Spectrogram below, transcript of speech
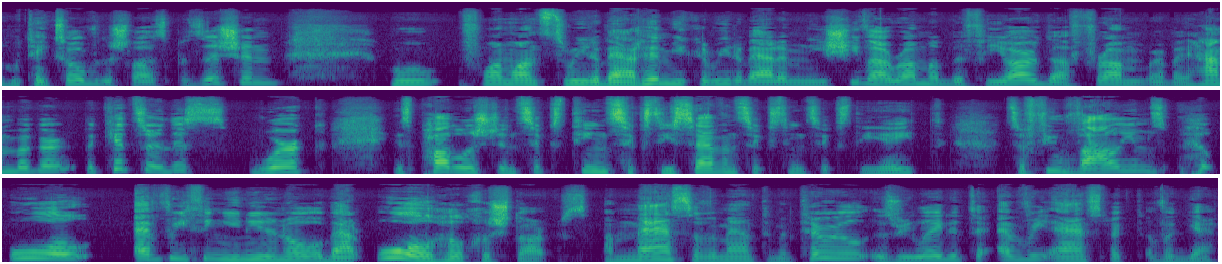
who takes over the Shla's position who, if one wants to read about him, you can read about him in Yeshiva Rama B'Fiyarda from Rabbi Hamburger. The Kitzer, this work is published in 1667, 1668. It's a few volumes, all everything you need to know about all Hilchos Shtaros. A massive amount of material is related to every aspect of a get.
